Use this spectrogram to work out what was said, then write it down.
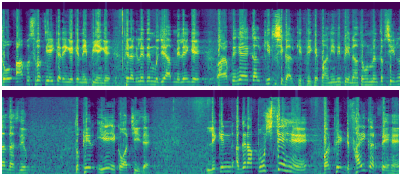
तो आप उस वक्त यही करेंगे कि नहीं पियेंगे? फिर अगले दिन मुझे आप मिलेंगे और आप कहेंगे कल की तुम गल की कि पानी नहीं पीना तो हूँ मैंने तफसील ना दस दियो। तो फिर ये एक और चीज़ है। लेकिन अगर आप पूछते हैं और फिर डिफाई करते हैं,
